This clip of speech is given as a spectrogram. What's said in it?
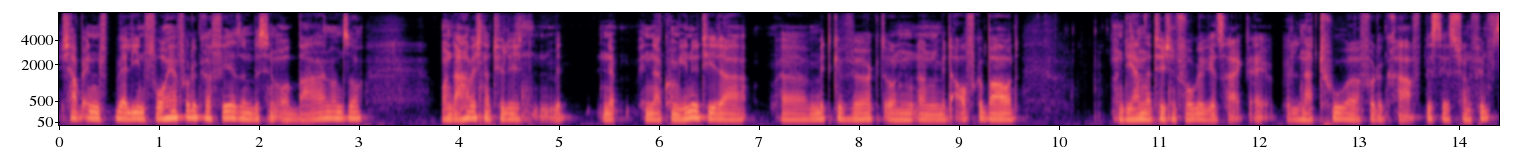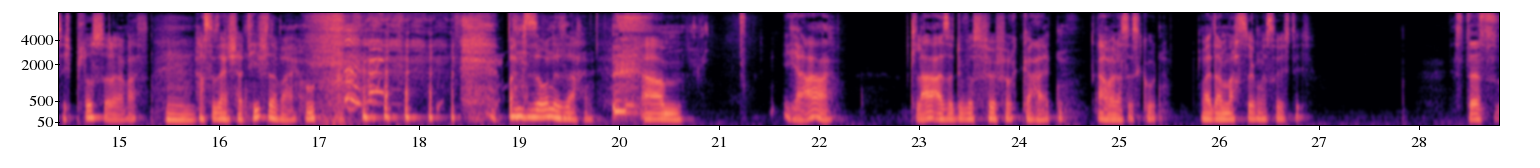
ich habe in Berlin vorher fotografiert, so ein bisschen urban und so. Und da habe ich natürlich mit ne, in der Community da äh, mitgewirkt und, und mit aufgebaut. Und die haben natürlich einen Vogel gezeigt, ey, Naturfotograf, bist du jetzt schon 50 plus oder was? Hm. Hast du dein Stativ dabei? Hm? und so eine Sache. Ähm, ja, klar, also du wirst für verrückt gehalten. Aber das ist gut, weil dann machst du irgendwas richtig. Ist das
